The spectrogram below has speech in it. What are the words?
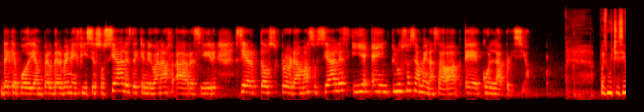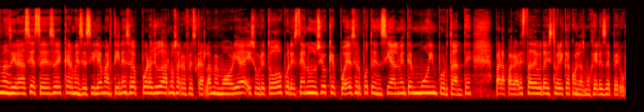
de que podrían perder beneficios sociales, de que no iban a, a recibir ciertos programas sociales y, e incluso se amenazaba eh, con la prisión. Pues muchísimas gracias, es eh, Carmen Cecilia Martínez, eh, por ayudarnos a refrescar la memoria y sobre todo por este anuncio que puede ser potencialmente muy importante para pagar esta deuda histórica con las mujeres de Perú.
